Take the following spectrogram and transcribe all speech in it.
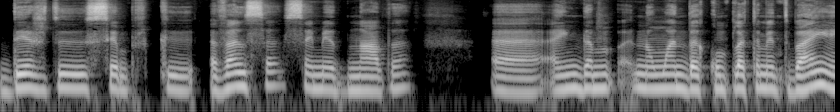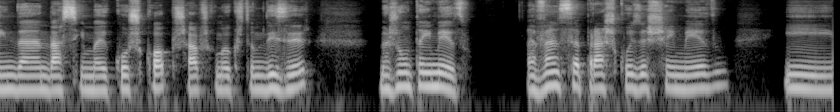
desde sempre que avança, sem medo de nada, uh, ainda não anda completamente bem, ainda anda assim meio com os copos, sabes como eu costumo dizer, mas não tem medo. Avança para as coisas sem medo e,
